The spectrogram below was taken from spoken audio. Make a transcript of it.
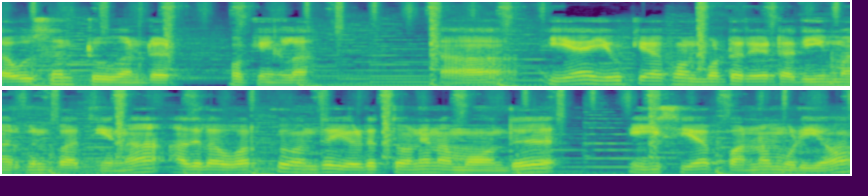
தௌசண்ட் டூ ஹண்ட்ரட் ஓகேங்களா? ஏன் யூகே அக்கௌண்ட் மட்டும் ரேட் அதிகமாக இருக்குன்னு பார்த்தீங்கன்னா அதில் ஒர்க்கு வந்து எடுத்தோடனே நம்ம வந்து ஈஸியாக பண்ண முடியும்.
